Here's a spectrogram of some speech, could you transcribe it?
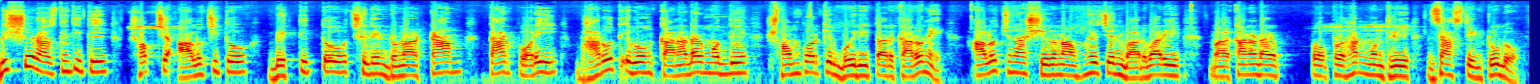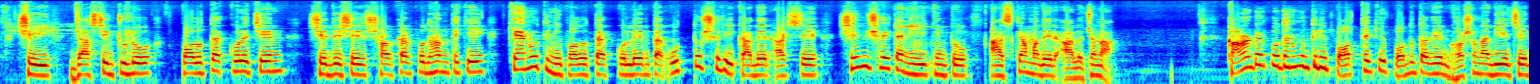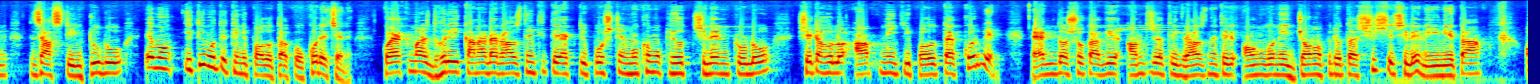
বিশ্ব রাজনীতিতে সবচেয়ে আলোচিত ব্যক্তিত্ব ছিলেন ডোনাল্ড ট্রাম্প। তারপরেই ভারত এবং কানাডার মধ্যে সম্পর্কের বৈরিতার কারণে আলোচনার শিরোনাম হয়েছেন বারবারই কানাডার প্রধানমন্ত্রী জাস্টিন টুডো সেই জাস্টিন টুডো পদত্যাগ করেছেন। সে দেশের সরকার প্রধান থেকে কেন তিনি পদত্যাগ করলেন, তার উত্তরসূরি কাদের আসছে, সে বিষয়টা নিয়ে কিন্তু আজকে আমাদের আলোচনা। কানাডার প্রধানমন্ত্রী পদ থেকে পদত্যাগের ঘোষণা দিয়েছেন জাস্টিন টুডু এবং ইতিমধ্যে তিনি পদত্যাগও করেছেন। কয়েক মাস ধরেই কানাডার রাজনীতিতে একটি প্রশ্নের মুখোমুখি হচ্ছিলেন ট্রুডো। সেটা হলো, আপনি কি পদত্যাগ করবেন? এক দশক আগে আন্তর্জাতিক রাজনীতির অঙ্গনে জনপ্রিয়তার শীর্ষে ছিলেন এই নেতা।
